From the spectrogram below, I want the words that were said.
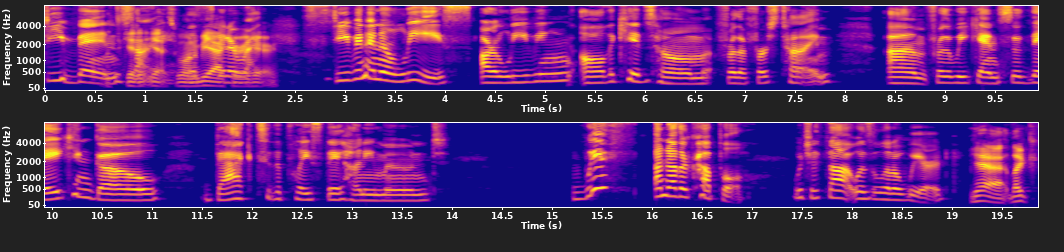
Stephen. Get sorry. it. Yes, we want to be accurate right. here. Steven and Elise are leaving all the kids home for the first time um, for the weekend so they can go back to the place they honeymooned with another couple, which I thought was a little weird. Yeah, like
